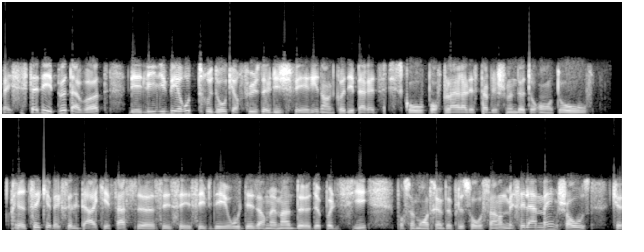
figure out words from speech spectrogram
ben, si c'était des putes à vote, les, les libéraux de Trudeau qui refusent de légiférer dans le cas des paradis fiscaux pour plaire à l'establishment de Toronto sais, Québec solidaire qui efface euh, ces, vidéos de désarmement de, policiers pour se montrer un peu plus au centre. Mais c'est la même chose que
